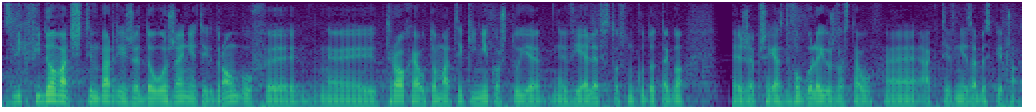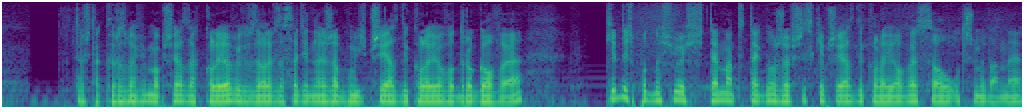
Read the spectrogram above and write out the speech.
zlikwidować, tym bardziej, że dołożenie tych drągów, e, trochę automatyki nie kosztuje wiele w stosunku do tego, że przejazd w ogóle już został aktywnie zabezpieczony. Też tak rozmawiamy o przejazdach kolejowych, ale w zasadzie należałoby mieć przejazdy kolejowo-drogowe. Kiedyś podnosiłeś temat tego, że wszystkie przejazdy kolejowe są utrzymywane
